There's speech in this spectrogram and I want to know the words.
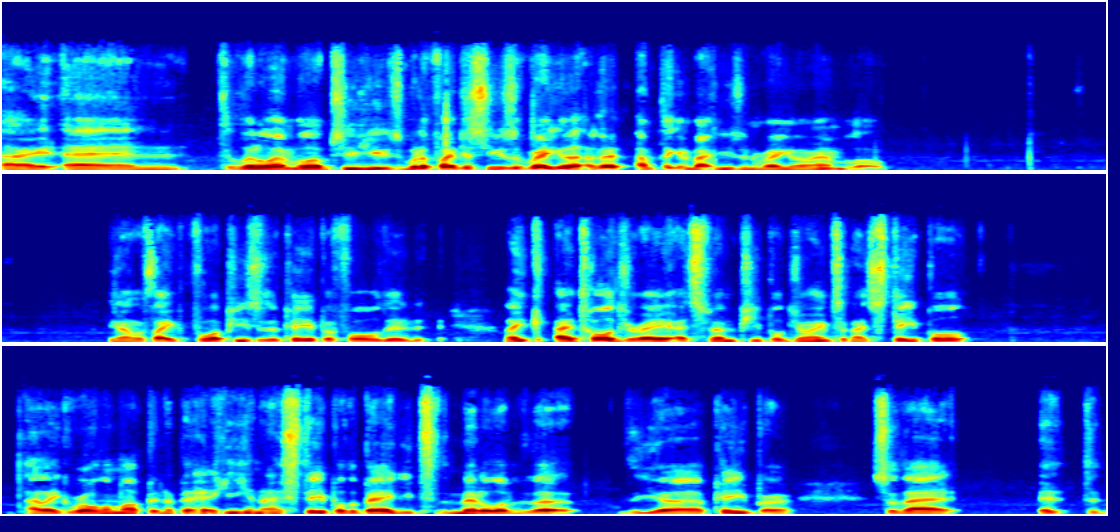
All right, and the little envelopes you use. What if I just use a regular? I'm thinking about using a regular envelope. You know, with like four pieces of paper folded. Like I told you, right? I spend people joints and I staple. I like roll them up in a baggie and I staple the baggie to the middle of the the uh, paper, so that it the,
